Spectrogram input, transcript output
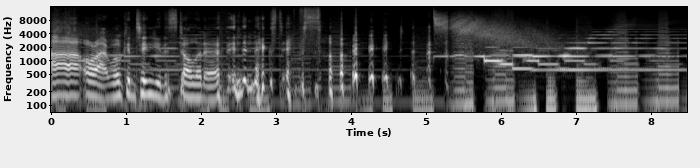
Uh, all right, we'll continue the Stolen Earth in the next episode. Thank you.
